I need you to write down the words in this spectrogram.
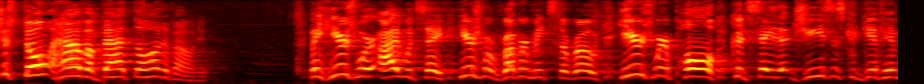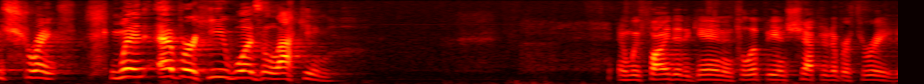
just don't have a bad thought about it. But here's where I would say, here's where rubber meets the road. Here's where Paul could say that Jesus could give him strength whenever he was lacking. And we find it again in Philippians chapter number 3.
